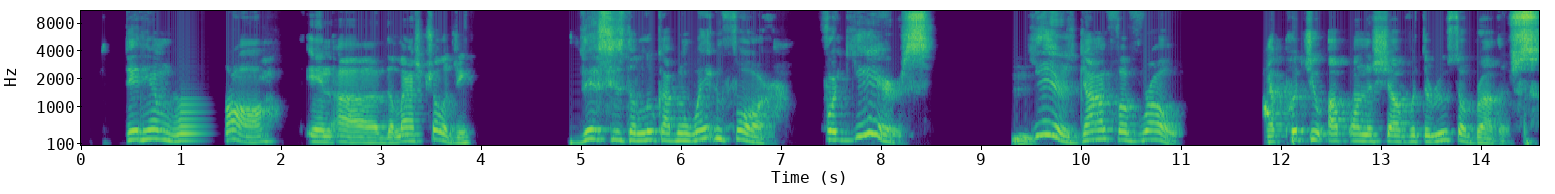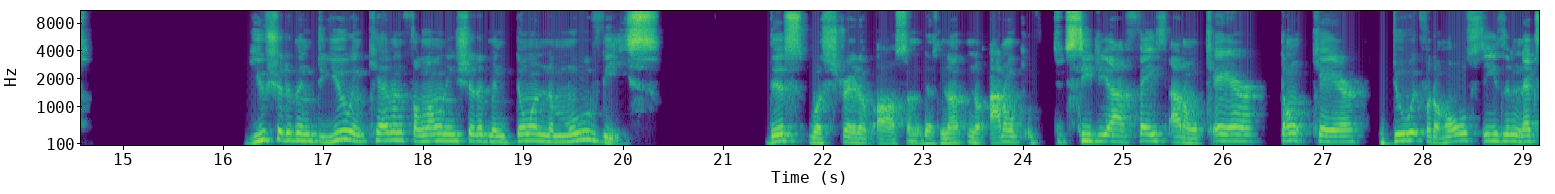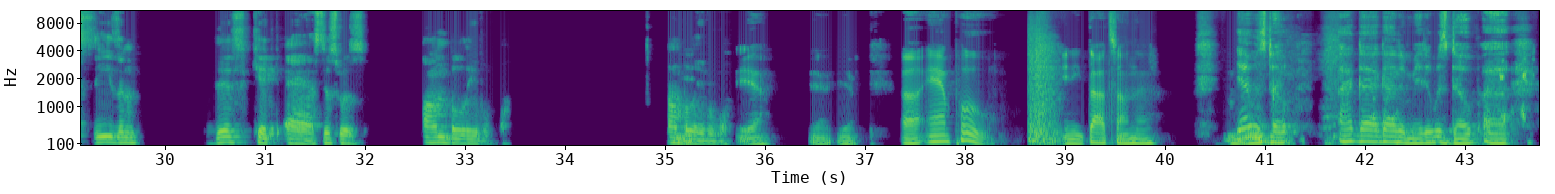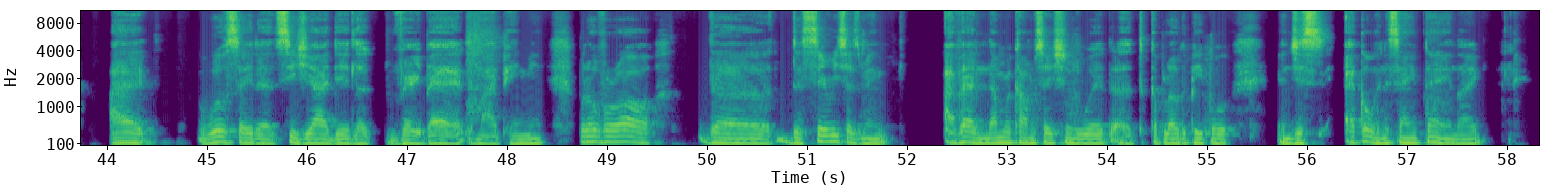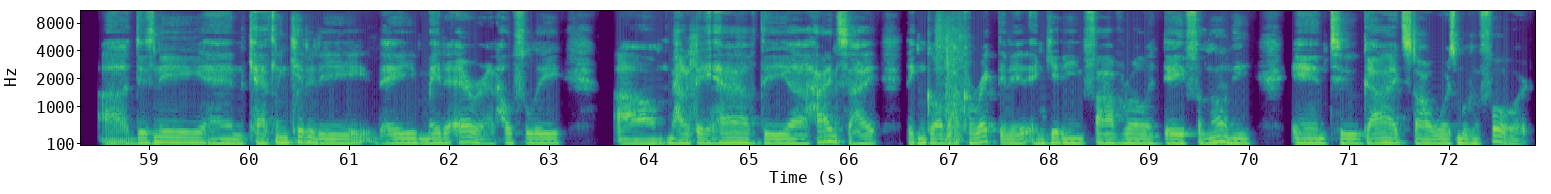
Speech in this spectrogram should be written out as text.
did him raw in uh the last trilogy. This is the Luke I've been waiting for for years. Mm. Years, Jon Favreau. I put you up on the shelf with the Russo brothers. You should have been, you and Kevin Filoni should have been doing the movies. This was straight up awesome. There's not, no, I don't, CGI face, I don't care. Don't care. Do it for the whole season next season. This kicked ass. This was unbelievable. Unbelievable. Yeah. Yeah. Yeah. Uh, and Pooh, any thoughts on that? Yeah, it was dope. I got, I got to admit, it was dope. Uh, I will say that CGI did look very bad, in my opinion. But overall, the the series has been. I've had a number of conversations with a couple other people, and just echoing the same thing. Like uh, Disney and Kathleen Kennedy, they made an error, and hopefully, um, now that they have the uh, hindsight, they can go about correcting it and getting Favreau and Dave Filoni in to guide Star Wars moving forward.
